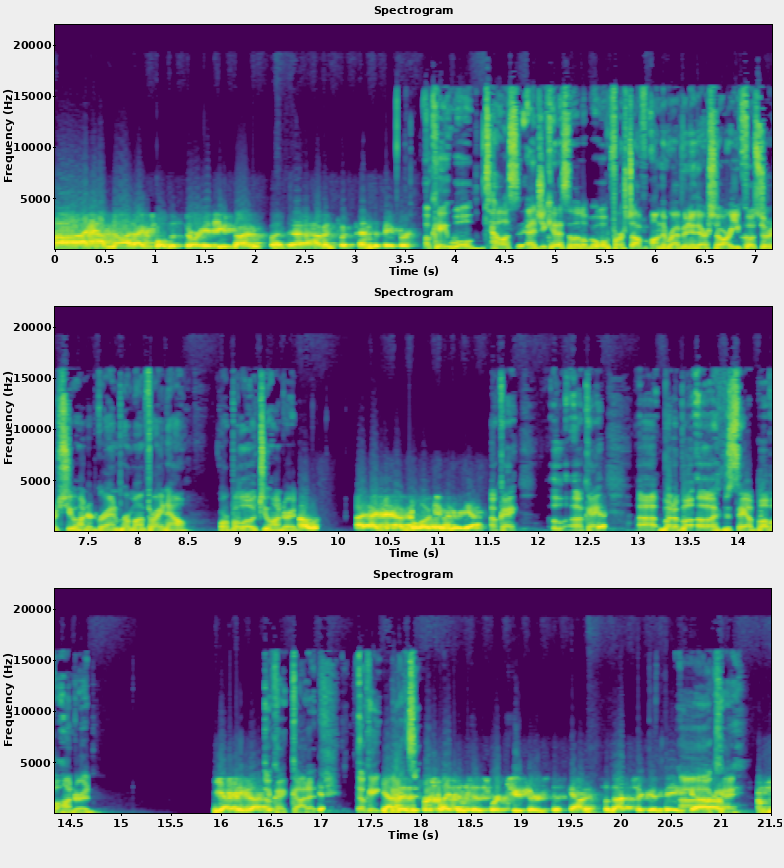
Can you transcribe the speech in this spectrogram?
Uh, I have not. I've told the story a few times, but uh, haven't put pen to paper. Okay, well, tell us, educate us a little bit. Well, first off, on the revenue there. So, are you closer to 200 grand per month right now, or below 200? Uh, I, I, uh, below 200, yeah. Okay, okay, uh, but above, uh, let's say above 100. Yeah, exactly. Okay, got it. Yeah. Okay. Yeah, the, first licenses were two thirds discounted, so that took a big. Uh, okay. Um,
